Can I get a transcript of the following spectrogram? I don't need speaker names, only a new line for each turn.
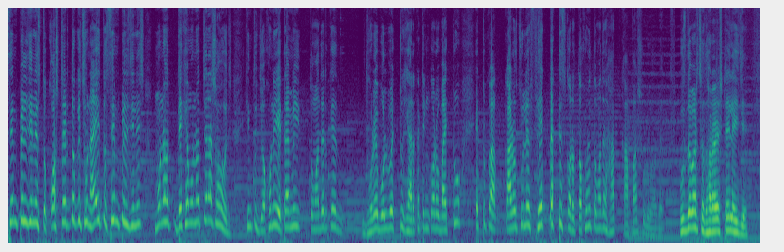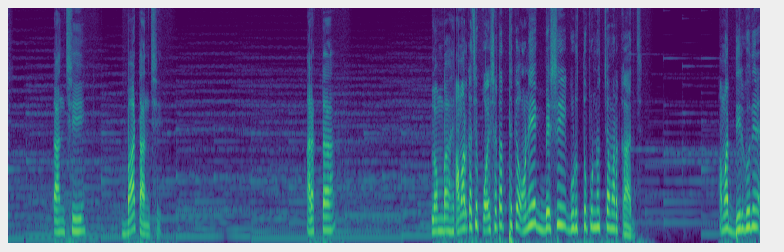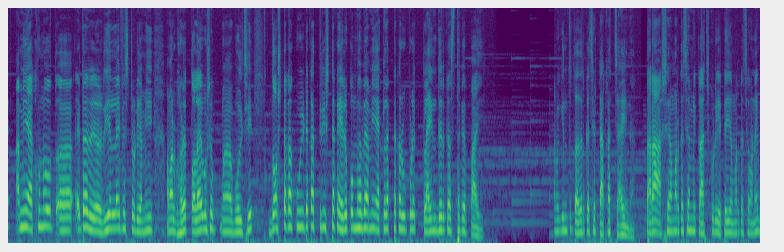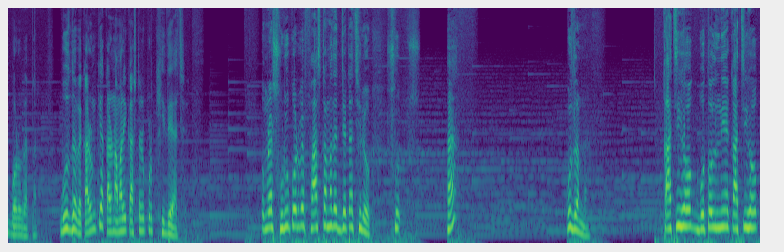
Simple জিনিস তো, কষ্টের তো কিছু নাই তো সিম্পল জিনিস। মনে দেখে মনে হচ্ছে না সহজ। কিন্তু যখনই এটা আমি তোমাদেরকে ধরে বলব, একটু হেয়ার কাটিং করো বা একটু একটু কারও চুলে ফেক প্র্যাকটিস করো, তখনই তোমাদের হাত কাঁপা শুরু হবে। বুঝতে পারছ? ধরার স্টাইল এই যে। টানছি বা টানছি। আর একটা লম্বা আমার কাছে পয়সাটার থেকে অনেক বেশি গুরুত্বপূর্ণ হচ্ছে আমার কাজ। আমার দীর্ঘদিন, আমি এখনও এটা রিয়েল লাইফ স্টোরি আমি আমার ঘরের তলায় বসে বলছি, দশ টাকা, কুড়ি টাকা, ত্রিশ টাকা, এরকমভাবে আমি এক লাখ টাকার উপরে ক্লায়েন্টদের কাছ থেকে পাই। আমি কিন্তু তাদের কাছে টাকা চাই না। তারা আসে আমার কাছে, আমি কাজ করি, এটাই আমার কাছে অনেক বড় ব্যাপার। বুঝতে হবে, কারণ কি? কারণ আমার এই কাজটার উপর খিদে আছে। তোমরা শুরু করবে ফার্স্ট আমাদের যেটা ছিল হ্যাঁ? বুঝলাম না। কাঁচি হোক, বোতল নিয়ে কাঁচি হোক,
